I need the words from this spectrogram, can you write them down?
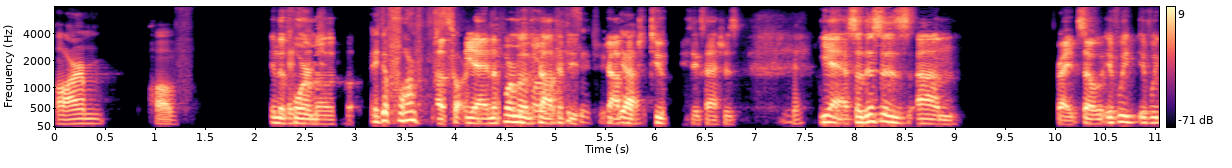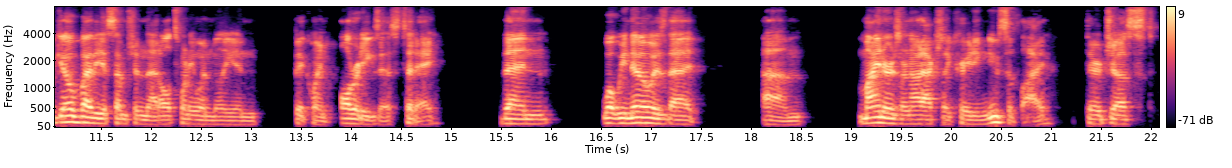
arm of in the form of in the form of, sorry yeah in the form of SHA 50 SHA yeah. 256 hashes yeah. yeah so this is um right so if we if we go by the assumption that all 21 million bitcoin already exists today then what we know is that um, miners are not actually creating new supply. They're just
